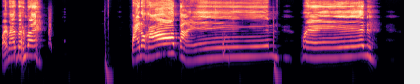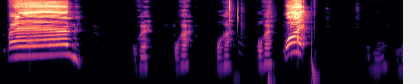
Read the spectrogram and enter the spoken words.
ไปไหมไปไหมไปแล้วครับไปแมนแมนโอเค โอเค โอเค โอเค โอ้ย โอ้โห โอ้โห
